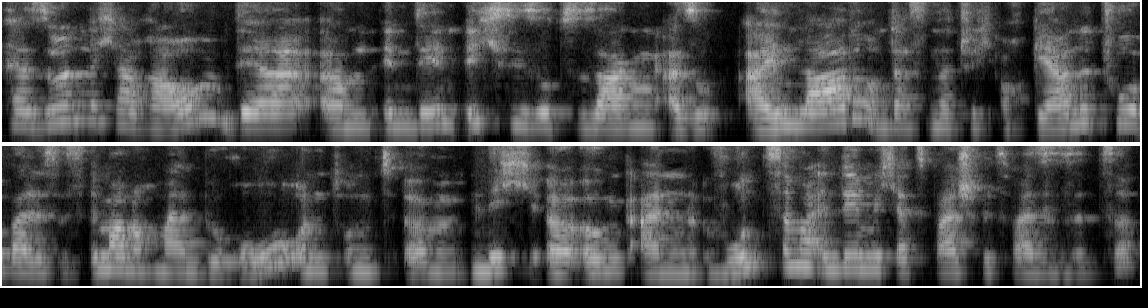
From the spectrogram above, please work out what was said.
persönlicher Raum, der, ähm, in den ich Sie sozusagen also einlade und das natürlich auch gerne tue, weil es ist immer noch mein Büro und und, und ähm, nicht äh, irgendein Wohnzimmer, in dem ich jetzt beispielsweise sitze.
